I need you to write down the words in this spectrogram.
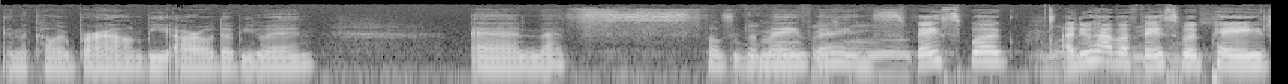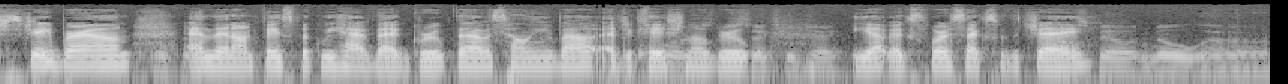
in the color brown, B R O W N. And that's, those are the main things. Facebook, Facebook. I do have a Facebook page, Jay Brown. Okay. And then on Facebook, we have that group that I was telling you about, educational Explore group. Sex with Jay. Yep, Explore Sex with Jay. spelled no.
